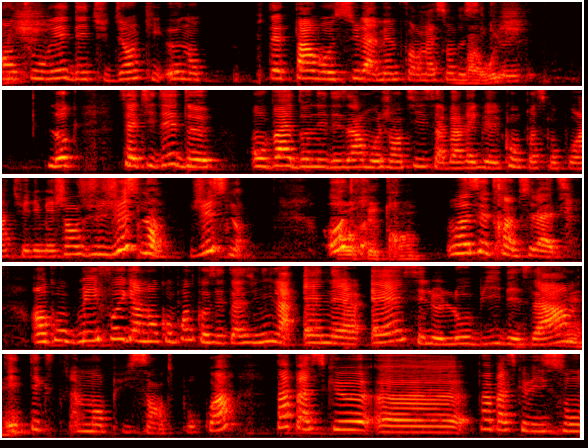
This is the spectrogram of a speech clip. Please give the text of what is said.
oui. entourée d'étudiants qui eux n'ont peut-être pas reçu la même formation de Bah oui. sécurité. Donc cette idée de on va donner des armes aux gentils, ça va régler le compte parce qu'on pourra tuer les méchants, ju- juste non, juste non. Oh, c'est Trump. Ouais, c'est Trump, cela dit. En mais il faut également comprendre qu'aux États-Unis, la NRA, c'est le lobby des armes, Mhm. est extrêmement puissante. Pourquoi? Pas parce que, euh, pas parce qu'ils sont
